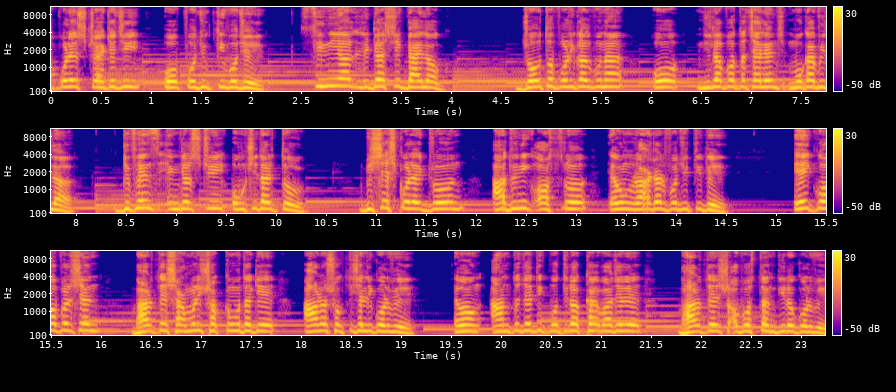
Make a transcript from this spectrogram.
অপরের স্ট্র্যাটেজি ও প্রযুক্তি বোঝে। সিনিয়র লিডারশিপ ডায়লগ যৌথ পরিকল্পনা ও নিরাপত্তা চ্যালেঞ্জ মোকাবিলা, ডিফেন্স ইন্ডাস্ট্রি অংশীদারিত্ব, বিশেষ করে ড্রোন, আধুনিক অস্ত্র এবং রাডার প্রযুক্তিতে। এই কোঅপারেশন ভারতের সামরিক সক্ষমতাকে আরও শক্তিশালী করবে এবং আন্তর্জাতিক প্রতিরক্ষা বাজারে ভারতের অবস্থান দৃঢ় করবে।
